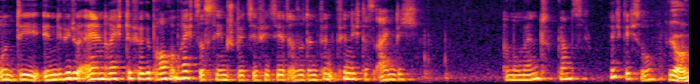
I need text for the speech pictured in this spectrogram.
und die individuellen Rechte für Gebrauch im Rechtssystem spezifiziert. Also dann finde find ich das eigentlich im Moment ganz richtig so. Ja.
